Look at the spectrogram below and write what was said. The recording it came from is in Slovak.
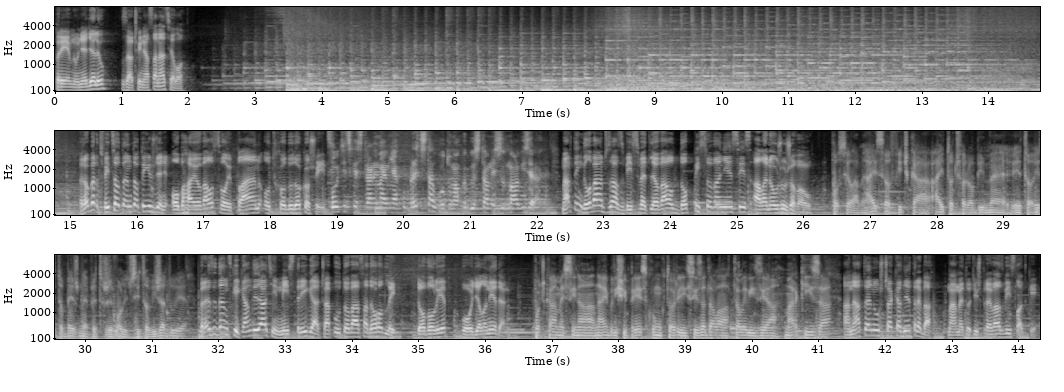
Príjemnú nedeľu, začína sa na telo. Robert Fico tento týždeň obhajoval svoj plán odchodu do Košíc. Politické strany majú nejakú predstavu o tom, ako by ústavný súd mal vyzerať. Martin Glváč zás vysvetľoval dopisovanie si s Alenou Žužovou. Posielame aj selfiečka, aj to, čo robíme, je to, je to bežné, pretože volič si to vyžaduje. Prezidentskí kandidáti Mistrík a Čaputová sa dohodli. Do volieb pôjde len jeden. Počkáme si na najbližší prieskum, ktorý si zadala televízia Markíza. A na ten už čakať netreba. Máme totiž pre vás výsledky.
